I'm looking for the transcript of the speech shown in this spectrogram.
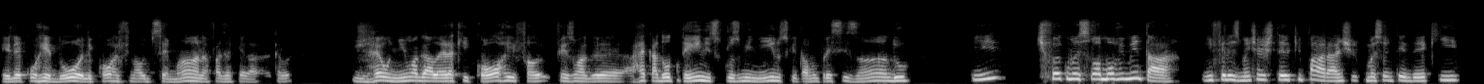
ele é corredor, ele corre final de semana, faz aquela, aquela reuniu a galera que corre, fez uma arrecadou tênis para os meninos que estavam precisando e foi começou a movimentar. Infelizmente a gente teve que parar, a gente começou a entender que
